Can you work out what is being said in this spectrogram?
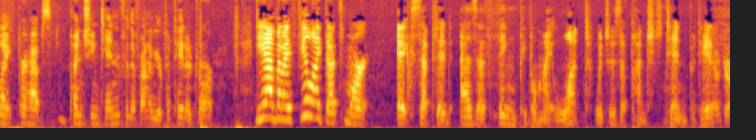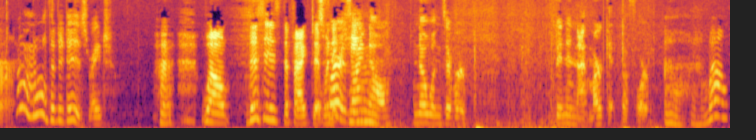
Like perhaps punching tin for the front of your potato drawer. Yeah, but I feel like that's more accepted as a thing people might want, which is a punched tin potato drawer. I don't know that it is, Rach. Well, this is the fact that As when far it as came, I know, no one's ever been in that market before. Oh, well,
